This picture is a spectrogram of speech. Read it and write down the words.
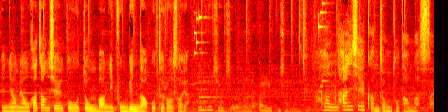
왜냐면 화장실도 좀 많이 붐빈다고 들어서요. 1교시 혹시 얼마나 빨리 푸셨는지 한 1시간 정도 남았어요.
